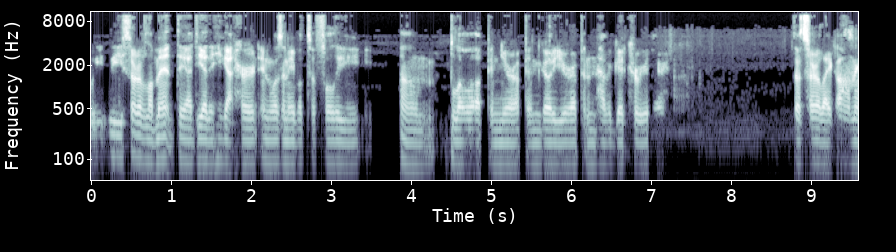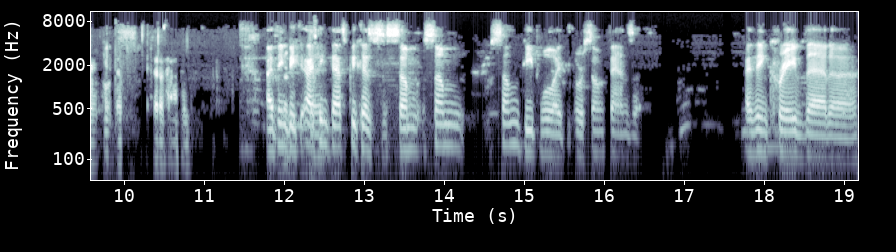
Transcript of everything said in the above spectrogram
We we sort of lament the idea that he got hurt and wasn't able to fully um, blow up in Europe and go to Europe and have a good career there. So it's sort of like, oh man, that could have happened. I think bec- I think that's because some some some people like or some fans I think crave that uh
